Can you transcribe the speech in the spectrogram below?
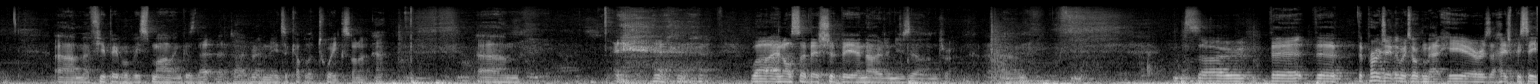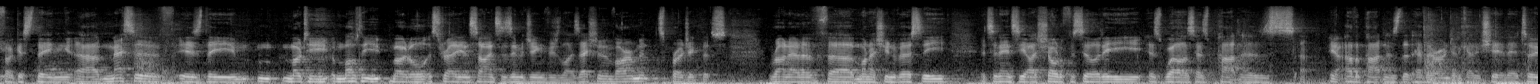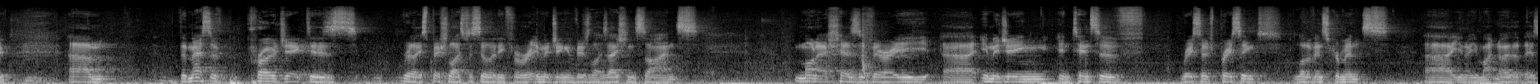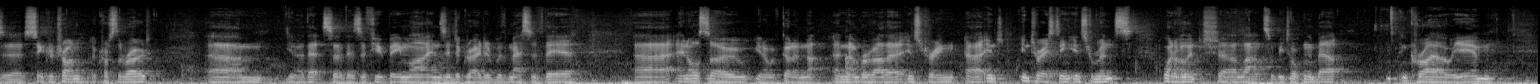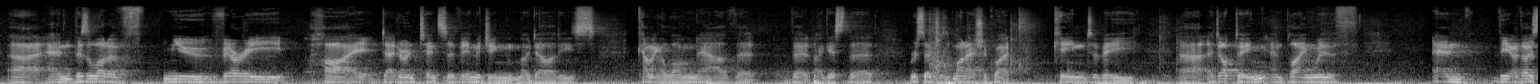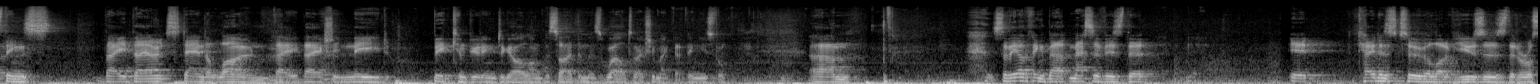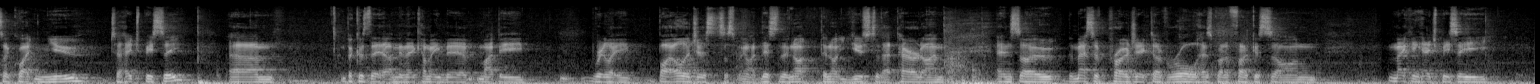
Um, a few people will be smiling because that, that diagram needs a couple of tweaks on it now. Um, Well, and also there should be a node in New Zealand. Right? Um, so the, the, the project that we're talking about here is a HPC focused thing. Uh, Massive is the multi, multimodal Australian Sciences Imaging Visualization Environment. It's a project that's run out of uh, Monash University. It's an NCI shoulder facility as well as has partners, uh, you know, other partners that have their own dedicated share there too. Um, the massive project is really a specialised facility for imaging and visualisation science. Monash has a very uh, imaging intensive research precinct, a lot of instruments. Uh, you know, you might know that there's a synchrotron across the road. Um, you know that, so there's a few beam lines integrated with Massive there. Uh, and also, you know, we've got a, a number of other interesting, uh, in interesting instruments, one of which uh, Lance will be talking about, cryo-EM. Uh, and there's a lot of new, very high data intensive imaging modalities coming along now that, that I guess the researchers at Monash are quite keen to be uh, adopting and playing with. And you know, those things, they, they don't stand alone. They, they actually need big computing to go along beside them as well to actually make that thing useful. Um, so the other thing about Massive is that it caters to a lot of users that are also quite new to HPC um, because they I mean they're coming there might be really biologists or something like this they're not they're not used to that paradigm. And so the massive project overall has got to focus on making HPC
